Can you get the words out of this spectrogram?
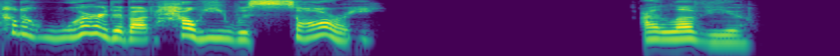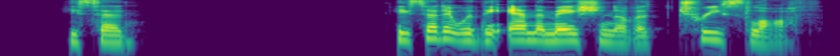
not a word about how he was sorry. I love you, he said. He said it with the animation of a tree sloth.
